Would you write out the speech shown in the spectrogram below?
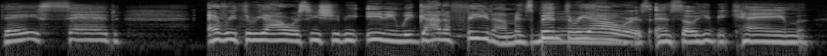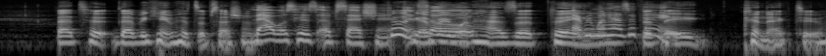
they said. Every three hours he should be eating. We gotta feed him. It's been three hours, and so he became. That's hi- that became his obsession. That was his obsession. I feel like And so- everyone has a thing. Everyone has a thing that they connect to.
